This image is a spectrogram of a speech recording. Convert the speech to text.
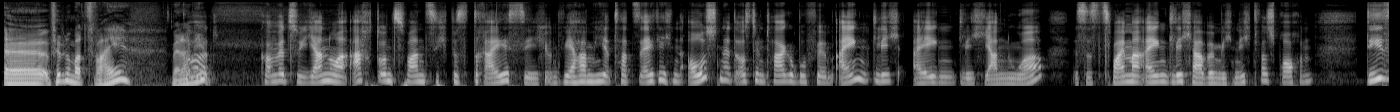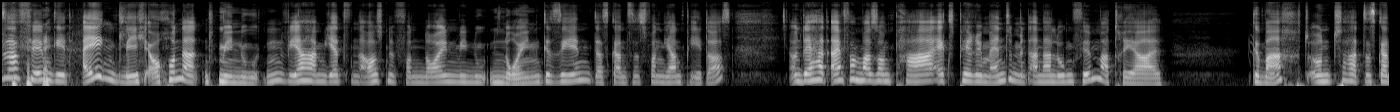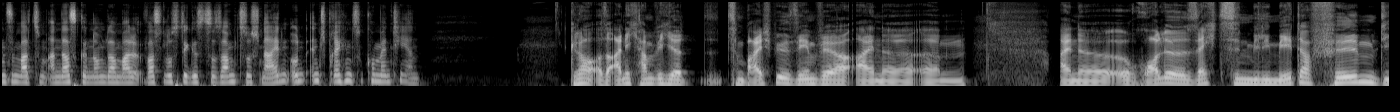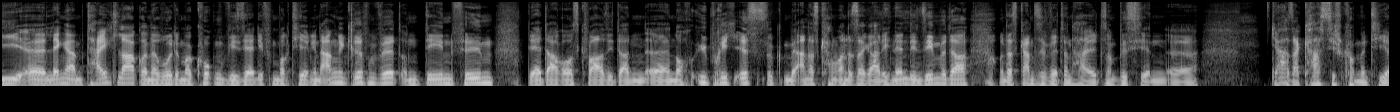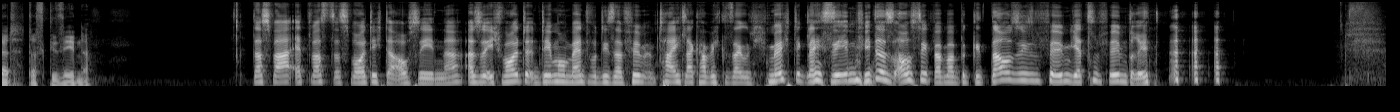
Äh, Film Nummer zwei, Melanie. Gut. Kommen wir zu Januar 28 bis 30 und wir haben hier tatsächlich einen Ausschnitt aus dem Tagebuchfilm Eigentlich, eigentlich Januar. Es ist zweimal eigentlich, habe mich nicht versprochen. Dieser Film geht eigentlich auch 100 Minuten. Wir haben jetzt einen Ausschnitt von 9 Minuten 9 gesehen. Das Ganze ist von Jan Peters. Und der hat einfach mal so ein paar Experimente mit analogem Filmmaterial gemacht und hat das Ganze mal zum Anlass genommen, da mal was Lustiges zusammenzuschneiden und entsprechend zu kommentieren. Genau, also eigentlich haben wir hier zum Beispiel sehen wir eine, ähm, eine Rolle 16 mm Film, die äh, länger im Teich lag und da wollte mal gucken, wie sehr die von Bakterien angegriffen wird und den Film, der daraus quasi dann äh, noch übrig ist, so, anders kann man das ja gar nicht nennen, den sehen wir da und das Ganze wird dann halt so ein bisschen äh, ja, sarkastisch kommentiert, das Gesehene das war etwas, das wollte ich da auch sehen. Ne? Also ich wollte in dem Moment, wo dieser Film im Teich lag, habe ich gesagt, ich möchte gleich sehen, wie das aussieht, wenn man genau diesen Film jetzt einen Film dreht.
